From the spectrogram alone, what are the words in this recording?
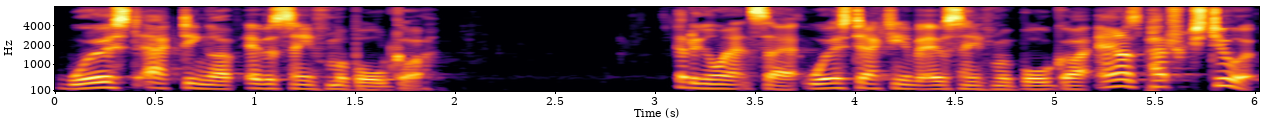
worst acting I've ever seen from a bald guy. Got to go out and say it. Worst acting I've ever seen from a bald guy, and it was Patrick Stewart.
